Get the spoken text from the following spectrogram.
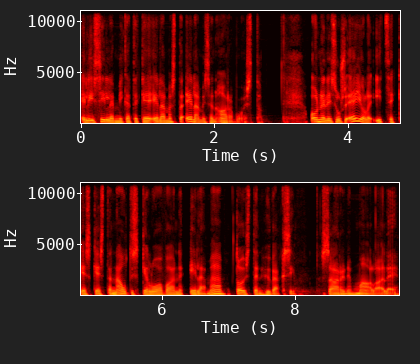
eli sille, mikä tekee elämästä elämisen arvoista. Onnellisuus ei ole itsekeskeistä nautiskelua, vaan elämää toisten hyväksi, Saarinen maalailee.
